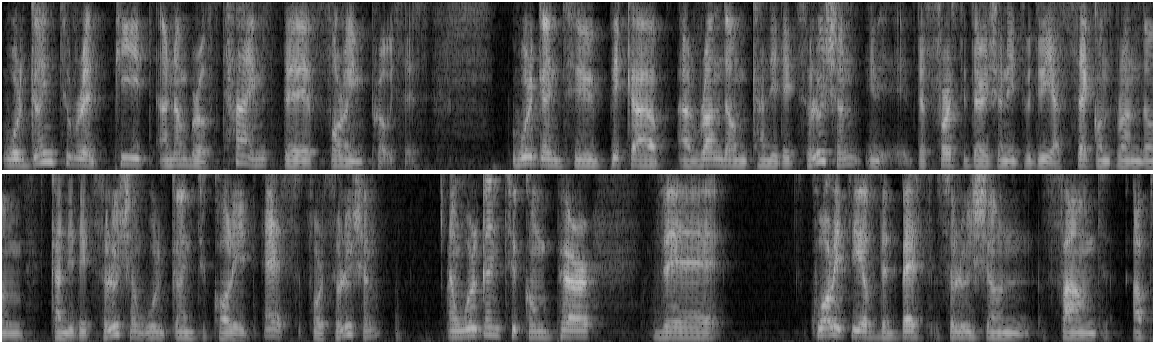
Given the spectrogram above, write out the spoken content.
we're going to repeat a number of times the following process. We're going to pick up a random candidate solution. In the first iteration it would be a second random candidate solution. We're going to call it s for solution and we're going to compare the quality of the best solution found up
